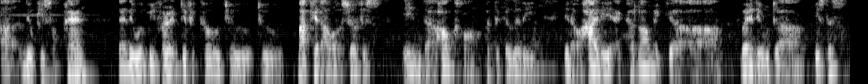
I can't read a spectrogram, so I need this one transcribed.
uh, new piece of pan then it will be very difficult to to market our service in the Hong Kong particularly you know highly economic uh, uh, valued business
